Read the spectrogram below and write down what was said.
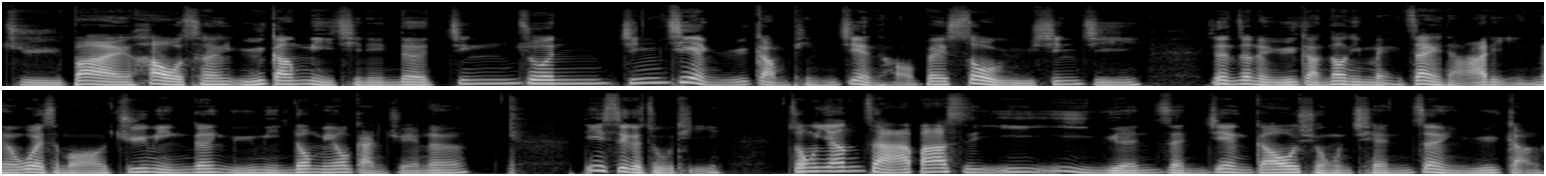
举办号称渔港米其林的金尊金舰渔港评鉴，好被授予星级认证的渔港到底美在哪里？那为什么居民跟渔民都没有感觉呢？第四个主题。中央砸八十一亿元整建高雄前镇渔港，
